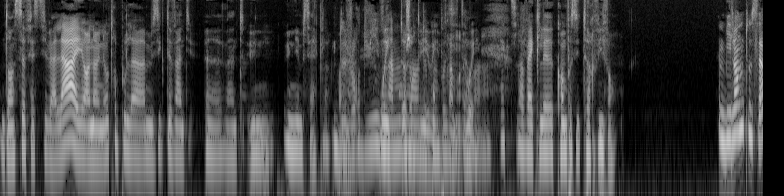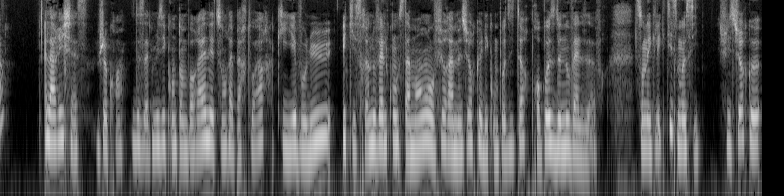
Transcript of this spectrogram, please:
dans ce festival-là et on a une autre pour la musique du XXIe euh, siècle. D'aujourd'hui, vraiment, d'aujourd'hui, de compositeurs oui, euh, Avec le compositeur vivant. Bilan de tout ça? La richesse, je crois, de cette musique contemporaine et de son répertoire, qui évolue et qui se renouvelle constamment au fur et à mesure que les compositeurs proposent de nouvelles œuvres. Son éclectisme aussi. Je suis sûre que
